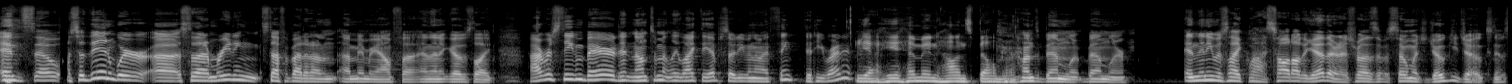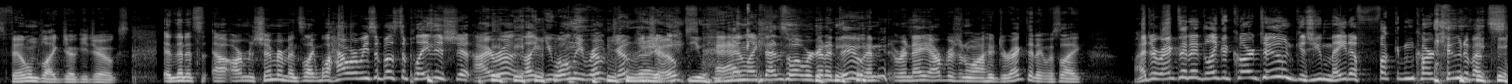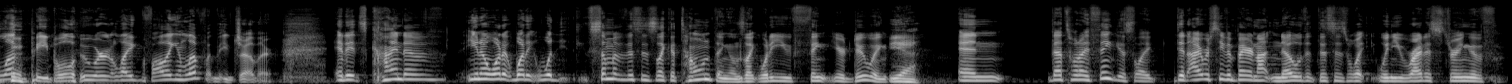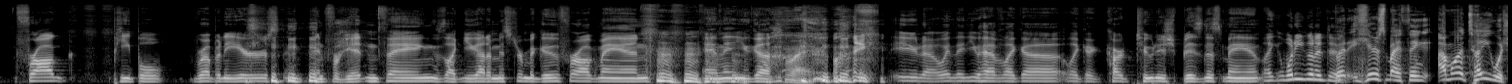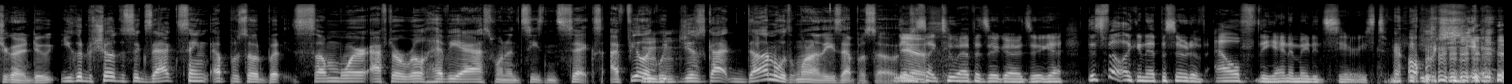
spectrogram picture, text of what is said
And so, so then we're, uh, so I'm reading stuff about it on uh, Memory Alpha, and then it goes like, Ira Steven Behr didn't ultimately like the episode, even though I think did he write it? Yeah, he him and Hans Belmer. Hans Beimler. Beimler. And then he was like, "Well, I saw it all together, and I just realized it was so much jokey jokes, and it was filmed like jokey jokes." And then it's uh, Armin Shimerman's like, "Well, how are we supposed to play this shit, Ira? like, you only wrote jokey Right. jokes, You hack. and like that's what we're gonna do." And Renee Auberjonois, who directed it, was like, "I directed it like a cartoon because you made a fucking cartoon about slug people who were like falling in love with each other." And it's kind of, you know, what it, what it, what some of this is like a tone thing. It's like, what do you think you're doing? Yeah. and that's what I think is like. Did Ira Steven Behr not know that this is what when you write a string of frog people rubbing ears and, and forgetting things like you got a Mr. Magoo frog man and then you got Right. like you know and then you have like a like a cartoonish businessman like what are you gonna do But here's my thing. I'm going to tell you what you're going to do. You could show this exact same episode, but somewhere after a real heavy ass one in season six. I feel like we mm-hmm. just got done with one of these episodes. It Yes. like two episodes ago. So yeah, this felt like an episode of Alf, the animated series to me. Oh shit!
